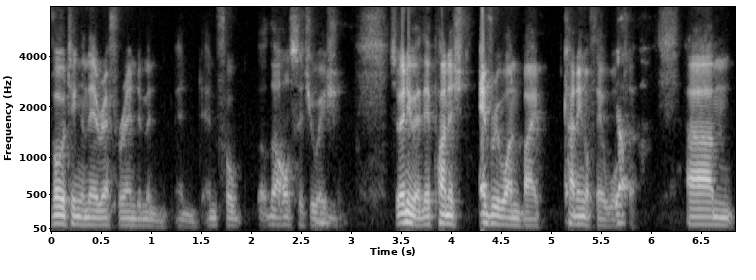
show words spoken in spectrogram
voting in their referendum and, and, and for the whole situation. Mm-hmm. So anyway, they punished everyone by cutting off their water. Yep. Um,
